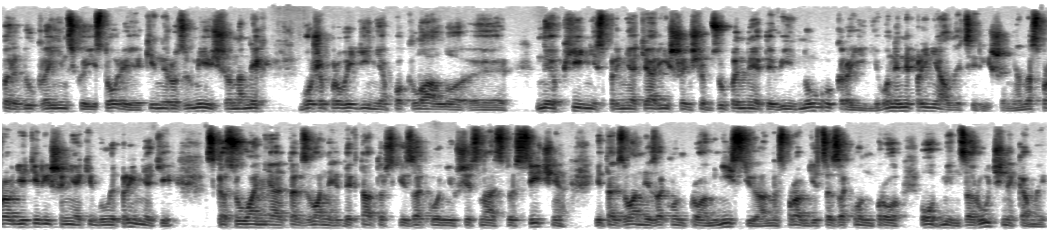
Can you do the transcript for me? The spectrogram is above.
перед українською історією, які не розуміють, що на них Боже провидіння поклало е, необхідність прийняття рішень, щоб зупинити війну в Україні. Вони не прийняли ці рішення. Насправді, ті рішення, які були прийняті, скасування так званих диктаторських законів 16 січня і так званий закон про амністію, а насправді це закон про обмін заручниками.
